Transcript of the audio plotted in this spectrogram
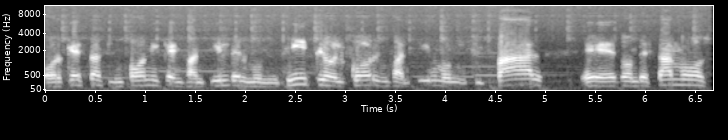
orquesta sinfónica infantil del municipio, el coro infantil municipal, eh, donde estamos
